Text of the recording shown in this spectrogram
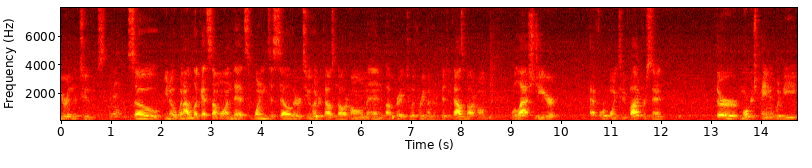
you're in the twos. Right. So, you know, when I look at someone that's wanting to sell their $200,000 home and upgrade to a $350,000 home, well, last year at 4.25%, their mortgage payment would be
